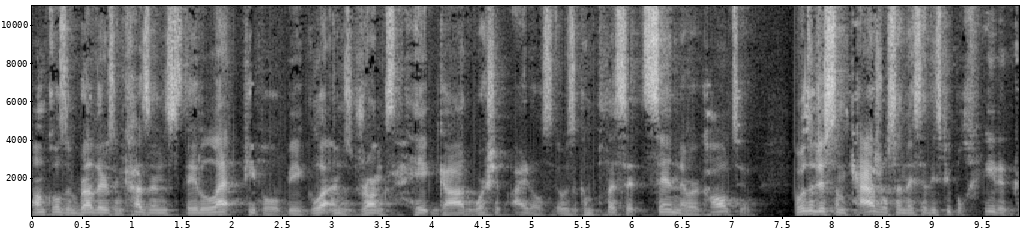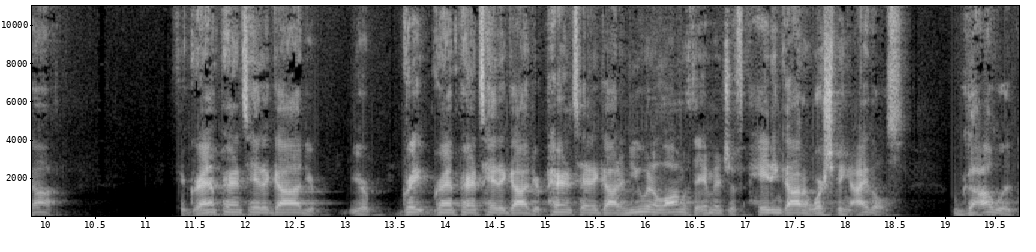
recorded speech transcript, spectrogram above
uncles and brothers and cousins. They let people be gluttons, drunks, hate God, worship idols. It was a complicit sin they were called to. It wasn't just some casual sin. They said these people hated God. If your grandparents hated God, your, your great grandparents hated God, your parents hated God, and you went along with the image of hating God and worshiping idols, God would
